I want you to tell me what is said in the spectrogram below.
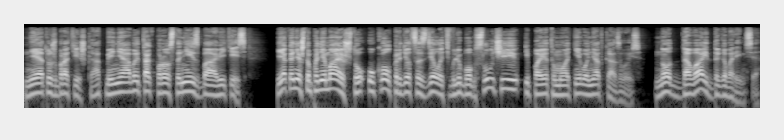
«Нет уж, братишка, от меня вы так просто не избавитесь. Я, конечно, понимаю, что укол придется сделать в любом случае, и поэтому от него не отказываюсь. Но давай договоримся.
